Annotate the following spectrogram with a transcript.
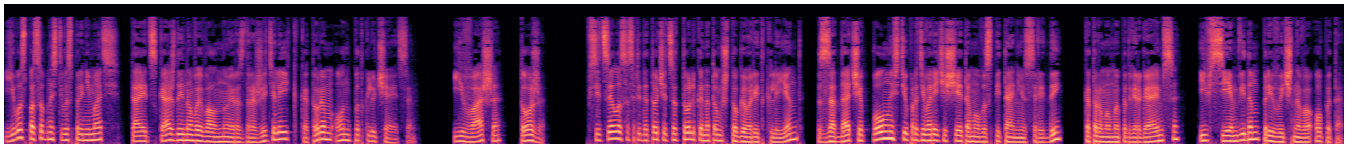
Его способность воспринимать тает с каждой новой волной раздражителей, к которым он подключается. И ваша тоже. Всецело сосредоточиться только на том, что говорит клиент, задача, полностью противоречащая тому воспитанию среды, которому мы подвергаемся, и всем видам привычного опыта.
